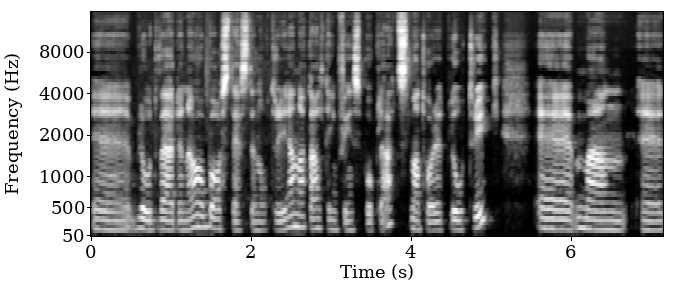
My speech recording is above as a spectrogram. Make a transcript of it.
eh, blodvärdena och bastesten återigen, att allting finns på plats. Man tar ett blodtryck. Eh, man eh,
